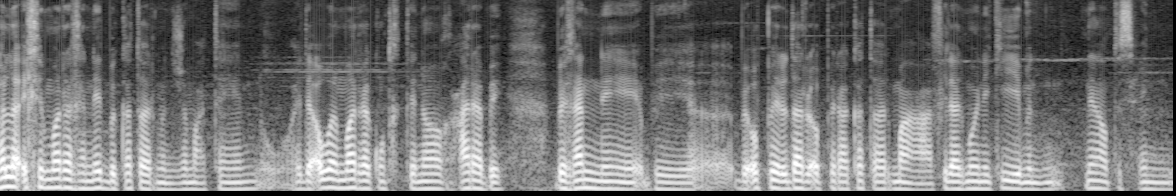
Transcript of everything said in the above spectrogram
هلأ آخر مرة غنيت بقطر من جمعتين وهيدي أول مرة contre-ténor عربي بغني باوبرا دار الأوبرا قطر مع philharmonique من 92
